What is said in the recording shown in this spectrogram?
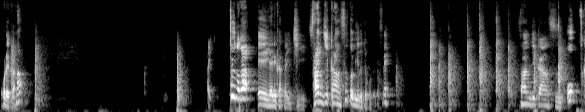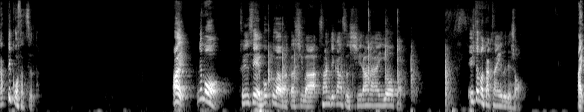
これかな？はいというのが、えー、やり方1。3次関数と見るということですね。3次関数を使って考察すると。はい。でも、先生、僕は私は3次関数知らないよ、と。いう人もたくさんいるでしょう。はい。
